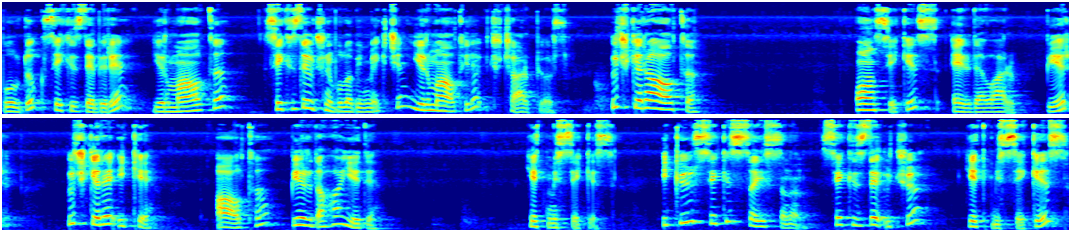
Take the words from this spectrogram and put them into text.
bulduk. 8'de 1'i 26. 8'de 3'ünü bulabilmek için 26 ile 3'ü çarpıyoruz. 3 kere 6. 18 elde var 1. 3 kere 2. 6. Bir daha 7. 78. 208 sayısının 8'de 3'ü 78.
